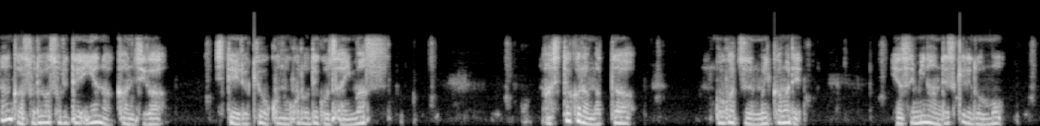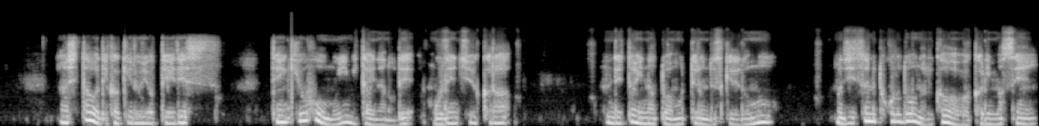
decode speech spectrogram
なんかそれはそれで嫌な感じがしている今日この頃でございます。明日からまた5月6日まで休みなんですけれども、明日は出かける予定です。天気予報もいいみたいなので、午前中から出たいなとは思ってるんですけれども、まあ、実際のところどうなるかはわかりません。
